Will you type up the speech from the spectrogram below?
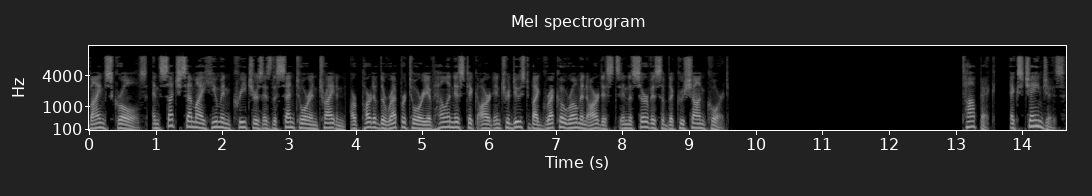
vine scrolls, and such semi-human creatures as the centaur and triton, are part of the repertory of Hellenistic art introduced by Greco-Roman artists in the service of the Kushan court. Exchanges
